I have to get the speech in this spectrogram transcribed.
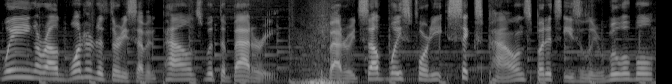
weighing around 137 pounds with the battery. The battery itself weighs 46 pounds, but it's easily removable,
